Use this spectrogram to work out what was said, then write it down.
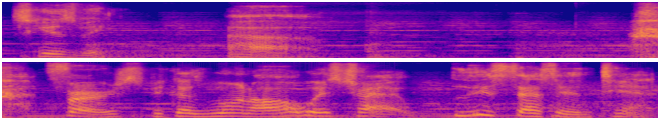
Excuse me. Uh, first, because we want to always try, at least that's the intent,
